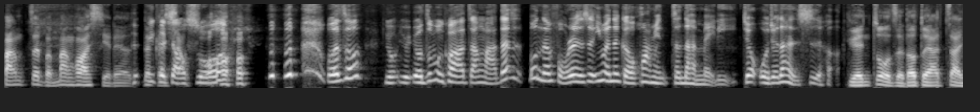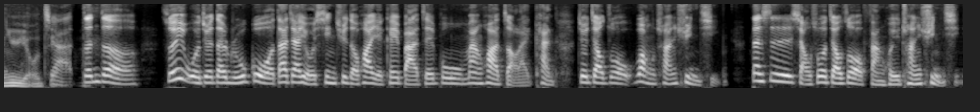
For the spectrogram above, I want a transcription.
帮这本漫画写的 一个小说。我是说，有有有这么夸张吗？但是不能否认，是因为那个画面真的很美丽，就我觉得很适合。原作者都对他赞誉有加，真的。所以我觉得，如果大家有兴趣的话，也可以把这部漫画找来看，就叫做《忘川殉情》，但是小说叫做《返回川殉情》。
